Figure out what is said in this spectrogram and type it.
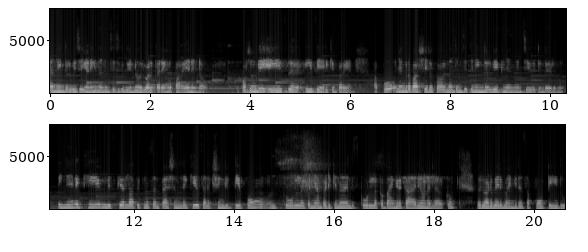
തന്നെ ഇന്റർവ്യൂ ചെയ്യുകയാണെങ്കിൽ നജം ചേച്ചിക്ക് വീണ്ടും ഒരുപാട് കാര്യങ്ങൾ പറയാനുണ്ടാവും. കുറച്ചും കൂടി ഈസി ഈസി ആയിരിക്കും പറയാൻ. അപ്പോൾ ഞങ്ങളുടെ ഭാഷയിലൊക്കെ നജം ചേച്ചിന് ഇന്റർവ്യൂ ഒക്കെ ഞാൻ ചെയ്തിട്ടുണ്ടായിരുന്നു. പിന്നെ എനിക്ക് മിസ് കേരള ഫിറ്റ്നസ് ആൻഡ് ഫാഷനിലേക്ക് സെലക്ഷൻ കിട്ടിയപ്പോൾ സ്കൂളിൽ ഇപ്പം ഞാൻ പഠിക്കുന്ന എന്റെ സ്കൂളിലൊക്കെ ഭയങ്കര കാര്യമാണ് എല്ലാവർക്കും. ഒരുപാട് പേര് ഭയങ്കര സപ്പോർട്ട് ചെയ്തു.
